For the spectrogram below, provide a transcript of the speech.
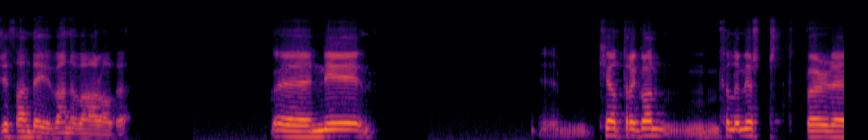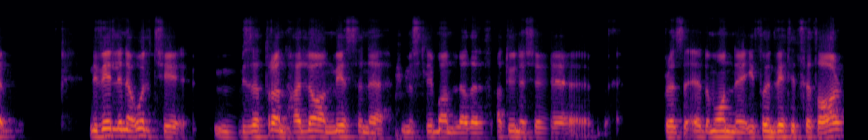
gjithandej vendeve arabe. E, në kjo tregon fillimisht për nivelin e ultë që mbizotnon hala në mesin e muslimanëve dhe atyne që domethënë i thonë vetit fetar,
